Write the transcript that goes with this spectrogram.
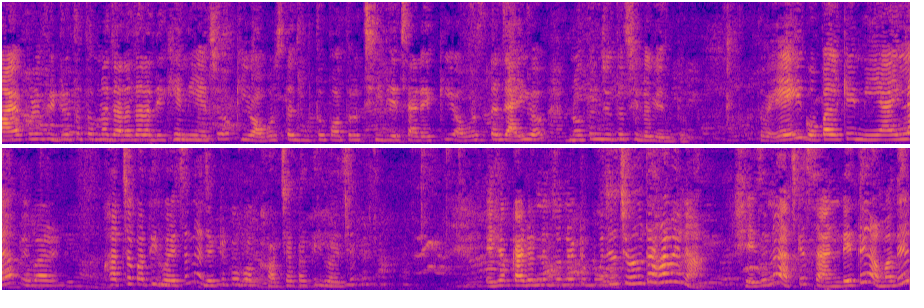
মায়াপুরের ভিডিও তো তোমরা যারা যারা দেখে নিয়েছো, কি অবস্থা জুতো পত্র ছিঁড়ে ছাড়ে, কি অবস্থা, যাই হোক, নতুন জুতো ছিল কিন্তু। তো এই গোপালকে নিয়ে আইলাম, এবার খরচাপাতি হয়েছে না? যেটুকু হোক খরচাপাতি হয়েছে। এসব কারণের জন্য একটু বুঝে চলতে হবে না? সেই জন্য আজকে সানডেতে আমাদের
